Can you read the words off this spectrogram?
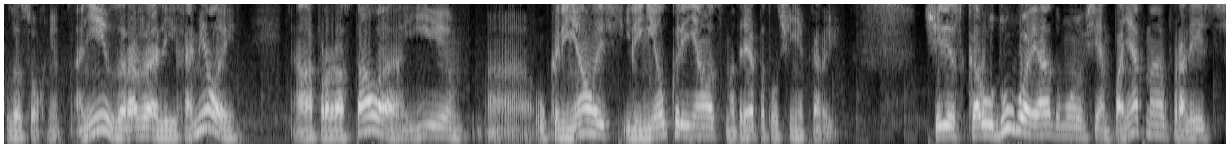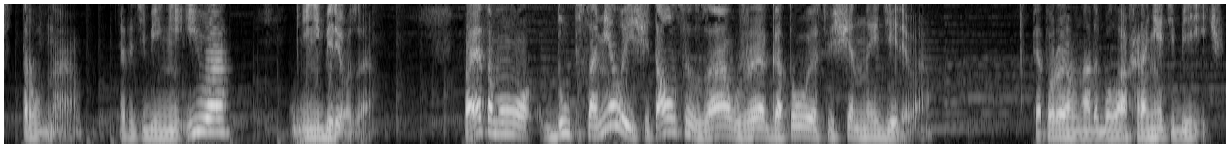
засохнет, они заражали их амелой, она прорастала и э, укоренялась или не укоренялась, смотря по толщине коры. Через кору дуба, я думаю, всем понятно, пролезть трудно. Это тебе не ива и не береза. Поэтому дуб Самелый считался за уже готовое священное дерево, которое надо было охранять и беречь.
